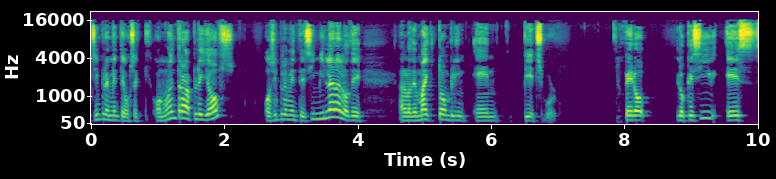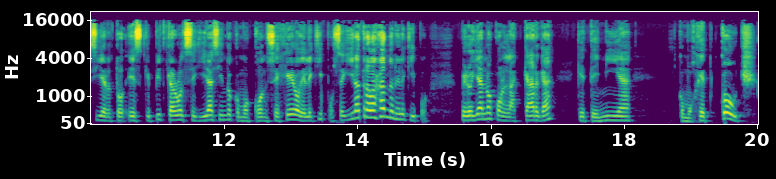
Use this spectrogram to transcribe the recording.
simplemente o, o, no entraba a playoffs o simplemente similar a lo de, a lo de Mike Tomlin en Pittsburgh. Pero lo que sí es cierto es que Pete Carroll seguirá siendo como consejero del equipo, seguirá trabajando en el equipo, pero ya no con la carga que tenía como head coach.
